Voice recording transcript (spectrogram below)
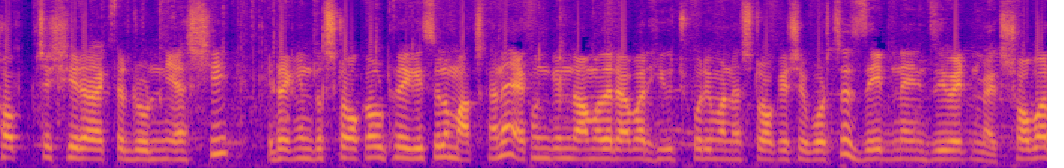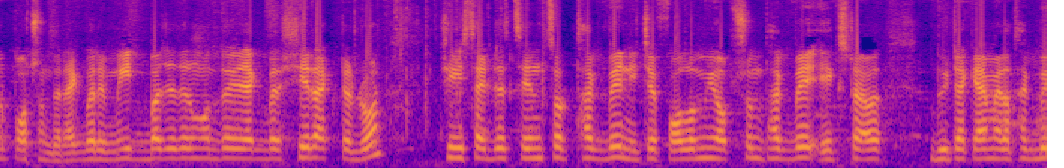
সবচেয়ে সেরা একটা ড্রোন নিয়ে আসছি। এটা কিন্তু স্টক আউট হয়ে গেছিল মাঝখানে এখন কিন্তু আমাদের আবার হিউজ পরিমাণে স্টক এসে পড়ছে Z nine zero eight max সবার পছন্দের। একবারে মিড বাজেটের মধ্যে একবার সেরা একটা ড্রোন থ্রি সাইডের সেন্সর থাকবে নিচে ফলো মি অপশন থাকবে এক্সট্রা দুইটা ক্যামেরা থাকবে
